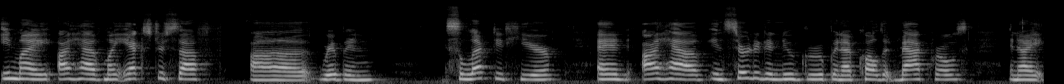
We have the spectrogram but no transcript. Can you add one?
in my, I have my extra stuff uh, ribbon selected here and I have inserted a new group and I've called it macros and I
